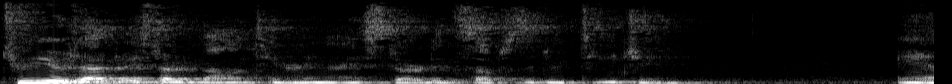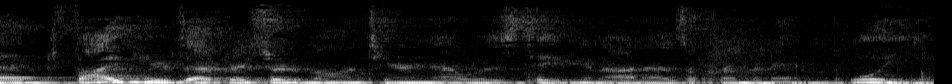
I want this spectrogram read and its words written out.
Two years after I started volunteering, I started substitute teaching. And five years after I started volunteering, I was taken on as a permanent employee.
